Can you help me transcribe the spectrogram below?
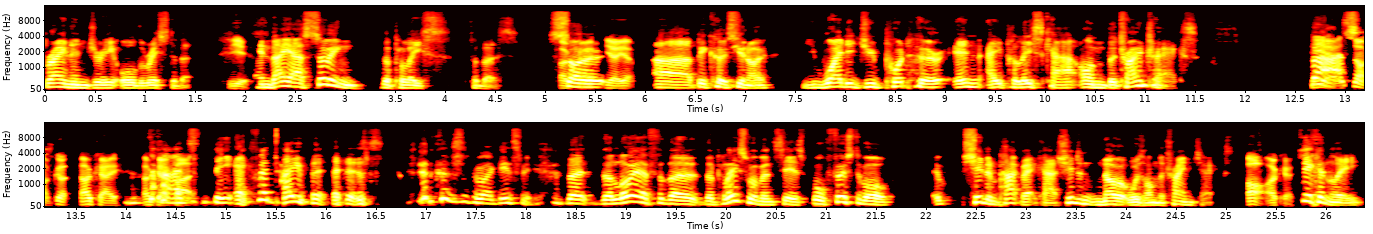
brain injury, all the rest of it. Yes. And they are suing the police for this. So, Okay. yeah, yeah. uh, because you know, why did you put her in a police car on the train tracks? yeah, it's not good. Okay. Okay. but But the affidavit is this is what gets me. The the lawyer for the the policewoman says, well, first of all, it- she didn't park that car. She didn't know it was on the train tracks. oh, okay. Secondly,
